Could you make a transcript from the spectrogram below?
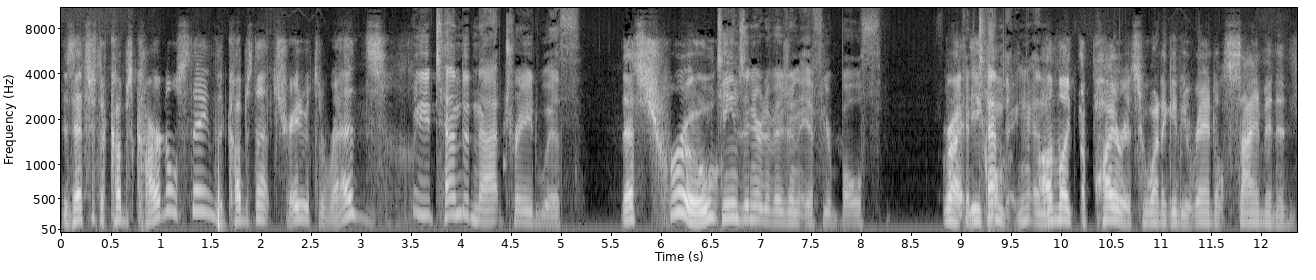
Is that just a Cubs Cardinals thing? The Cubs not trade with the Reds? Well, you tend to not trade with That's true. teams in your division if you're both Right. contending, and- Unlike the Pirates, who want to give you Randall Simon and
